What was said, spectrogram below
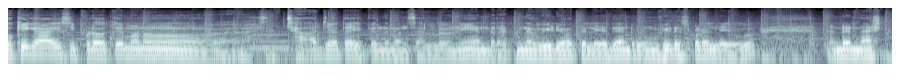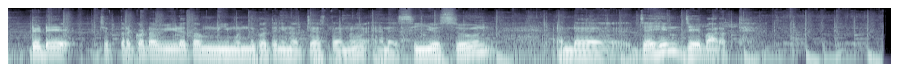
ఓకే గాయస్ ఇప్పుడైతే మనం uh, ఛార్జ్ అయితే అయిపోయింది మన సెల్లోని. అండ్ రెట్టిన వీడియో అయితే లేదు అండ్ రూమ్ వీడియోస్ కూడా లేవు. అండ్ నెక్స్ట్ డే చిత్రకూట వీడియోతో మీ ముందుకు అయితే నేను వచ్చేస్తాను. And see you soon and జై హింద్ జై భారత్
